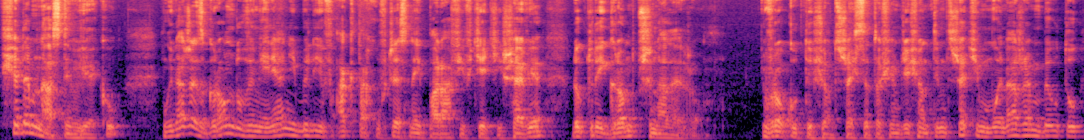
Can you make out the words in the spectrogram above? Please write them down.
W XVII wieku młynarze z Grądu wymieniani byli w aktach ówczesnej parafii w Cieciszewie, do której Grąd przynależał. W roku 1683 młynarzem był tu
